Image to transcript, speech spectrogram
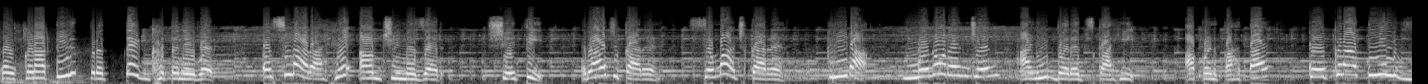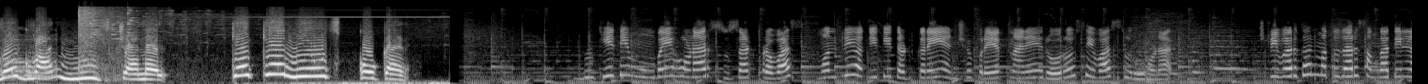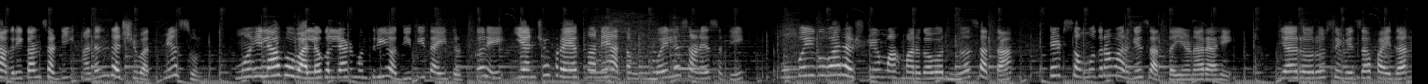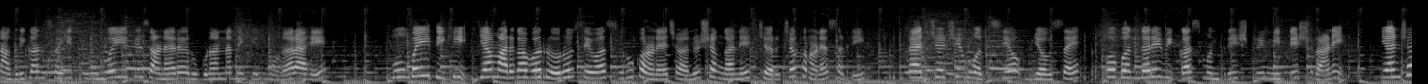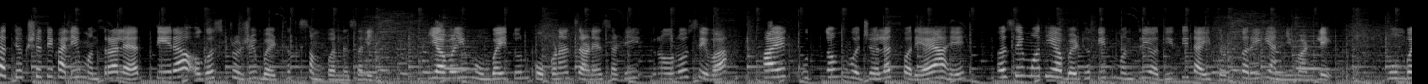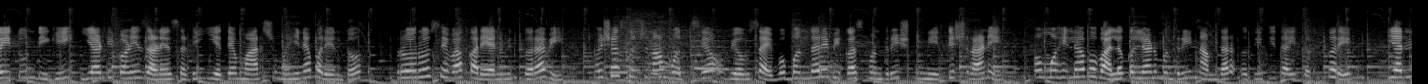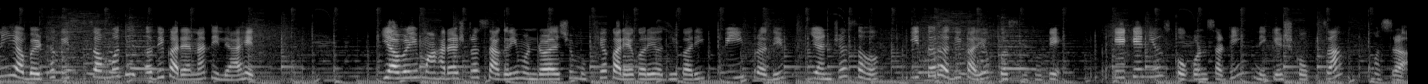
कोकणातील प्रत्येक घटनेवर असणार आहे आमची नजर. शेती राजकारण समाजकारण क्रीडा मनोरंजन आणि बरच काही. आपण पाहताय कोकणातील वेगवान news channel. K K news Konkan. दुखी ते मुंबई होणार सुसाट प्रवास मंत्री अदिती तटकरे यांच्या प्रयत्नाने रोरो सेवा सुरू होणार. श्रीवर्धन मतदारसंघातील नागरिकांसाठी आनंदाची बातमी असून महिला व बालकल्याण मंत्री अदितीताई तटकरे यांच्या प्रयत्नाने आता मुंबईला जाण्यासाठी मुंबई गोवा राष्ट्रीय महामार्गावर न जाता थेट समुद्रामार्गे जाता येणार आहे. या रोरो सेवेचा फायदा नागरिकांसहित मुंबई येथे जाणाऱ्या रुग्णांना देखील होणार आहे. मुंबई दिघी या मार्गावर रोरो सेवा सुरू करण्याच्या अनुषंगाने चर्चा करण्यासाठी राज्याचे मत्स्य व्यवसाय व बंदरे विकास मंत्री श्री नितेश राणे यांच्या अध्यक्षतेखाली मंत्रालयात तेरा ऑगस्ट रोजी बैठक संपन्न झाली. यावेळी मुंबईतून कोकणात जाण्यासाठी रोरो सेवा हा एक उत्तम व जलद पर्याय आहे असे मत या बैठकीत मंत्री अदितीताई तटकरे यांनी मांडले. मुंबईतून दिघी या ठिकाणी जाण्यासाठी येत्या मार्च महिन्यापर्यंत रोरो सेवा कार्यान्वित करावी अशा सूचना मत्स्य व्यवसाय व बंदरे विकास मंत्री श्री नितेश राणे व महिला व बालकल्याण मंत्री नामदार अदितीताई तटकरे यांनी या बैठकीत संबंधित अधिकाऱ्यांना दिल्या आहेत. यावेळी महाराष्ट्र सागरी मंडळाचे मुख्य कार्यकारी अधिकारी पी प्रदीप यांच्यासह इतर अधिकारी उपस्थित होते. के के न्यूज कोकणसाठी निकेश कोकचा मसळा.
